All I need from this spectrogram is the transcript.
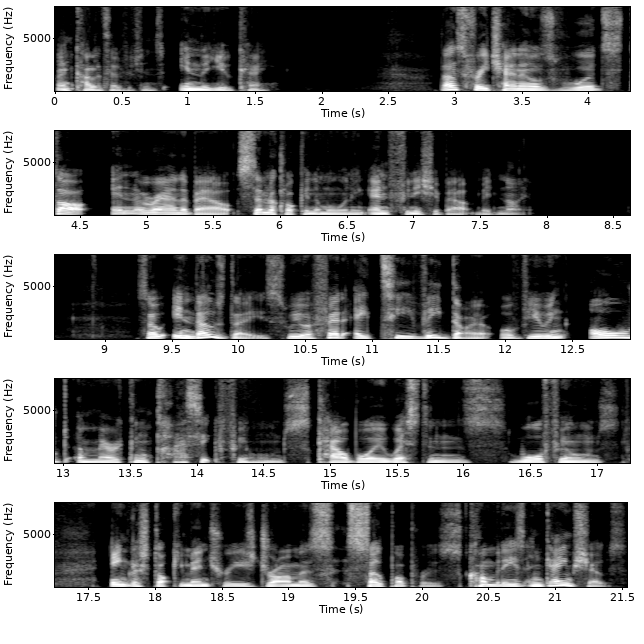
and colour televisions in the UK. Those three channels would start in around about seven o'clock in the morning and finish about midnight. So, in those days, we were fed a TV diet of viewing old American classic films, cowboy westerns, war films, English documentaries, dramas, soap operas, comedies, and game shows.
